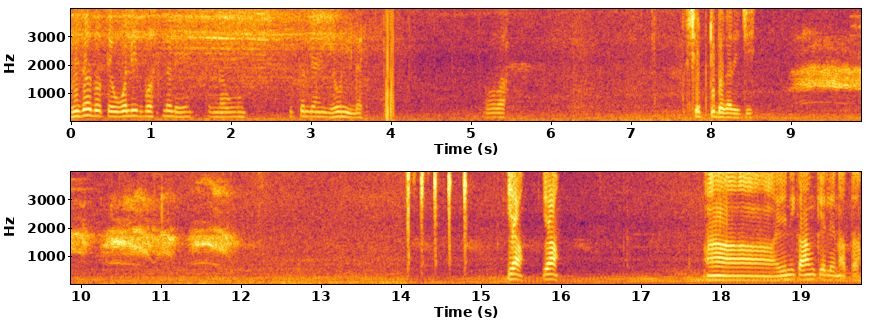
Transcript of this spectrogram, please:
भिजत होते ओलीत बसलेले. त्यांना ऊन उचलले आणि घेऊन इले. हो बाबा शेपटी बघा त्याची. या या. हा यांनी काम केलं ना आता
